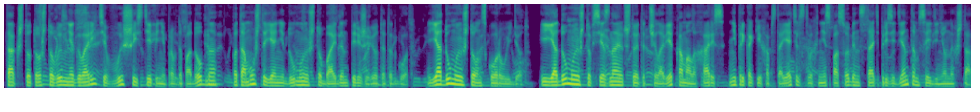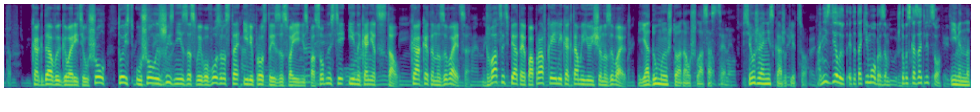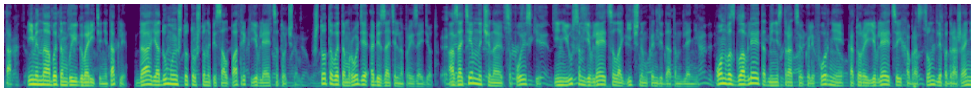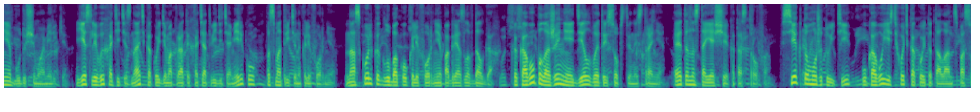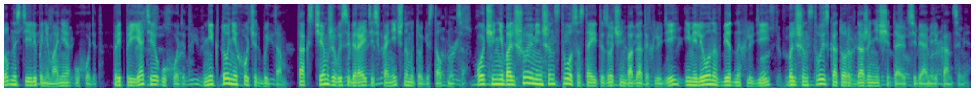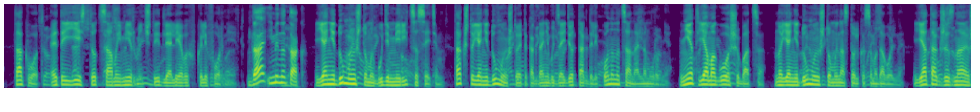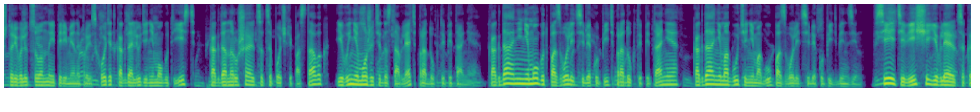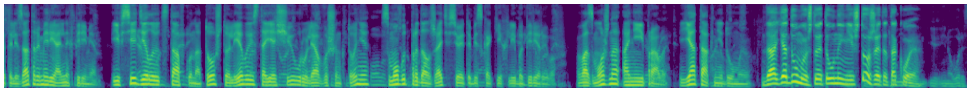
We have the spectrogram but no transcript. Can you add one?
Так что то, что вы мне говорите, в высшей степени правдоподобно, потому что я не думаю, что Байден переживет этот год. Я думаю, что он скоро уйдет. И я думаю, что все знают, что этот человек, Камала Харрис, ни при каких обстоятельствах не способен стать президентом Соединенных Штатов. Когда вы говорите «ушел», то есть ушел из жизни из-за своего возраста или просто из-за своей неспособности и, наконец, стал. Как это называется? 25-я поправка или как там ее еще называют? Я думаю, что она ушла со сцены. Все же они скажут лицо. Они сделают это таким образом, чтобы сказать лицо. Именно так. Именно об этом вы и говорите, не так ли? Да, я думаю, что то, что написал Патрик, является точным. Что-то в этом роде обязательно произойдет. А затем начинаются поиски, и Ньюсом является логичным кандидатом для них. Он возглавляет администрацию Калифорнии, которая является их образцом для подражания будущему Америки. Если вы хотите знать, какой демократы хотят видеть Америку, посмотрите на Калифорнию. Насколько глубоко Калифорния погрязла в долгах. Каково положение дел в этой собственной стране? Это настоящая катастрофа. Все, кто может уйти, у кого есть хоть какой-то талант, способности или понимание, уходят. Предприятия уходят. Никто не хочет быть там. Так с чем же вы собираетесь в конечном итоге столкнуться? Очень небольшое меньшинство состоит из очень богатых людей и миллионов бедных людей, большинство из которых даже не считают себя американцами. Так вот, это и есть тот самый мир мечты для левых в Калифорнии. Да, именно так. Я не думаю, что мы будем мириться с этим. Так что я не думаю, что это когда-нибудь зайдет так далеко на национальном уровне. Нет, я могу ошибаться, но я не думаю, что мы настолько самодовольны. Я также знаю, что революционные перемены происходят, когда люди не могут есть, когда нарушаются цепочки поставок, и вы не можете доставлять продукты питания. Когда они не могут позволить себе купить продукты питания, когда они могут и не могу позволить себе купить бензин. Все эти вещи являются катализаторами реальных перемен. И все делают ставку на то, что левые, стоящие у руля в Вашингтоне, смогут продолжать все это без каких-либо перерывов. Возможно, они и правы. Я так не думаю. Да, я думаю, что это уныние. Что же это такое?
